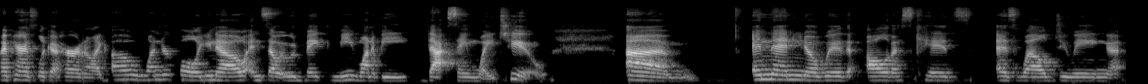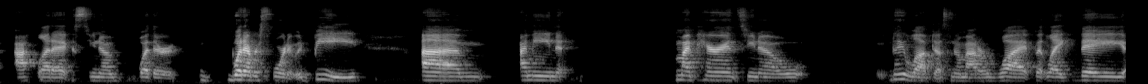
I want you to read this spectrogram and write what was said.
my parents look at her and are like, oh, wonderful, you know? And so it would make me want to be that same way too. Um, and then, you know, with all of us kids as well doing athletics, you know, whether, whatever sport it would be, um, I mean, my parents, you know, they loved us no matter what, but like they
